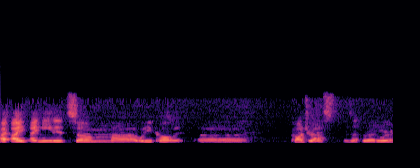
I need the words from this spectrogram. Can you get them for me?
I, I, I needed some uh, what do you call it? Uh, contrast. Is that the right word?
